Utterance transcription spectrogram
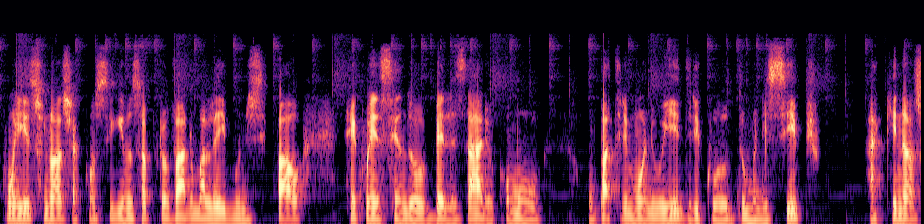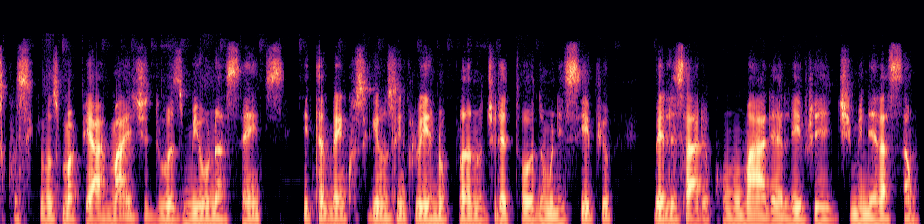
Com isso, nós já conseguimos aprovar uma lei municipal reconhecendo o Belisário como um patrimônio hídrico do município. Aqui nós conseguimos mapear mais de duas mil nascentes e também conseguimos incluir no plano diretor do município Belisário como uma área livre de mineração.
